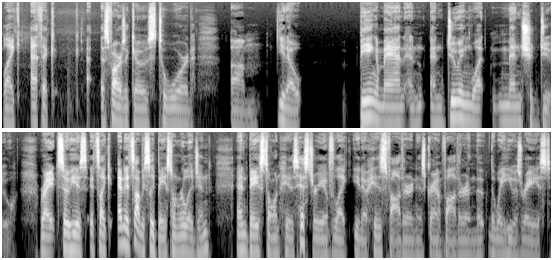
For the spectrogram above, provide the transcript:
like ethic as far as it goes toward um you know being a man and and doing what men should do. Right? So he is it's like and it's obviously based on religion and based on his history of like, you know, his father and his grandfather and the the way he was raised.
